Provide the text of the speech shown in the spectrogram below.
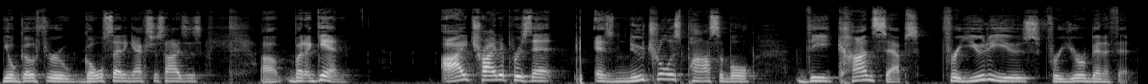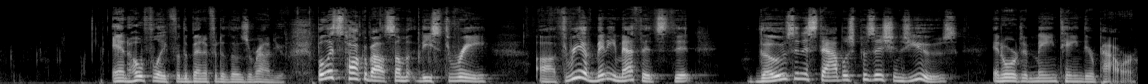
You'll go through goal setting exercises. Uh, but again, I try to present as neutral as possible the concepts for you to use for your benefit and hopefully for the benefit of those around you. But let's talk about some of these three, uh, three of many methods that those in established positions use in order to maintain their power.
